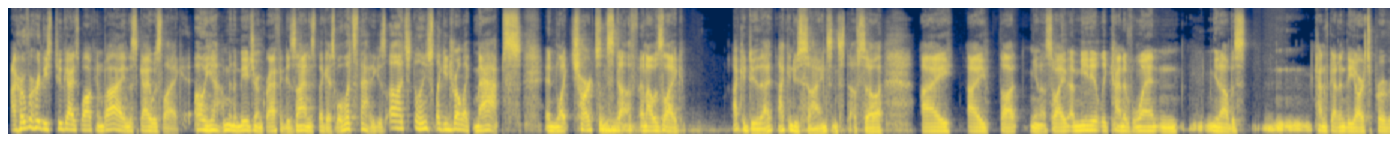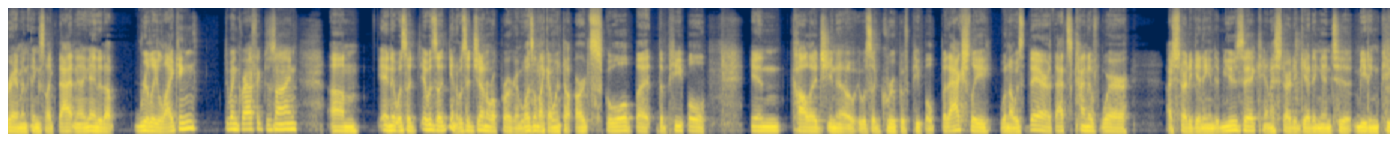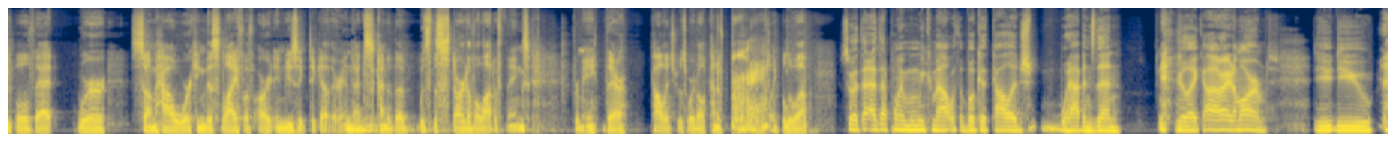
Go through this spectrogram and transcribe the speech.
I overheard these two guys walking by, and this guy was like, "Oh yeah, I'm going to major in graphic design." And so the goes, "Well, what's that?" He goes, "Oh, it's just like you draw like maps and like charts and stuff." And I was like, "I could do that. I can do signs and stuff." So uh, I I thought, you know, so I immediately kind of went and, you know, I was kind of got into the arts program and things like that. And I ended up really liking doing graphic design. Um, and it was a it was a you know it was a general program. It wasn't like I went to art school, but the people in college, you know, it was a group of people. But actually, when I was there, that's kind of where I started getting into music, and I started getting into meeting people that were somehow working this life of art and music together. And that's mm-hmm. kind of the was the start of a lot of things for me there. College was where it all kind of like blew up. So at that at that point, when we come out with a book at college, what happens then? You're like, all right, I'm armed. Do you do you?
